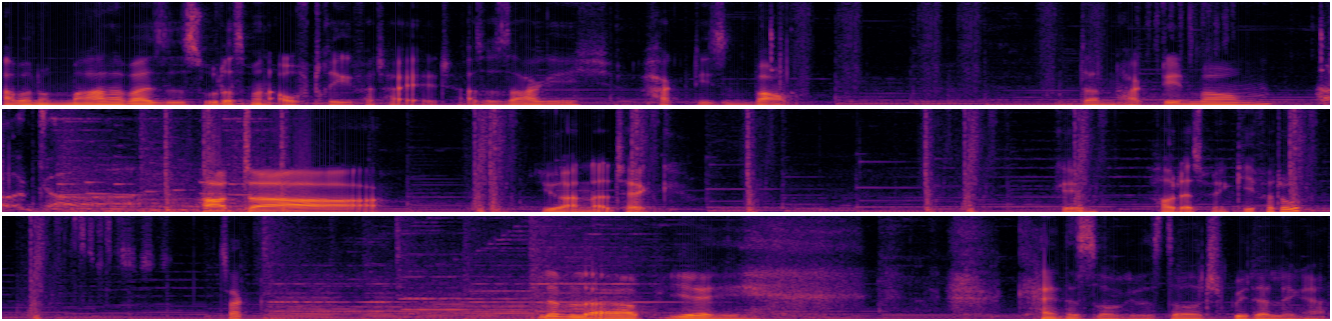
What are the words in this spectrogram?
Aber normalerweise ist es so, dass man Aufträge verteilt. Also sage ich, hack diesen Baum. Und dann hack den Baum. Hotta! Hotta! You under attack. Okay. Haut erstmal den Käfer tot. Zack. Level up. Yay. Keine Sorge, das dauert später länger.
